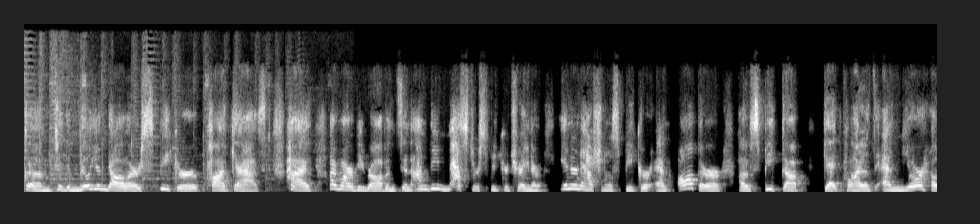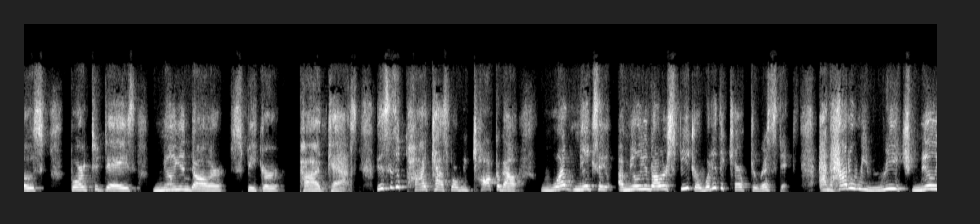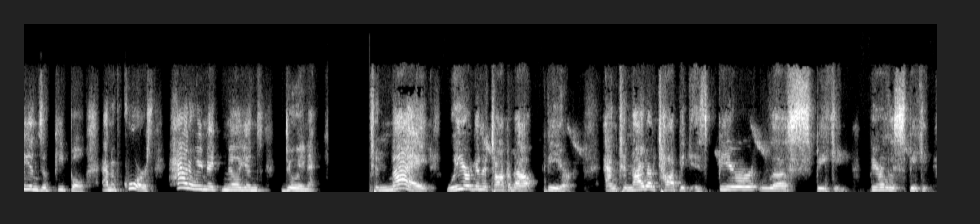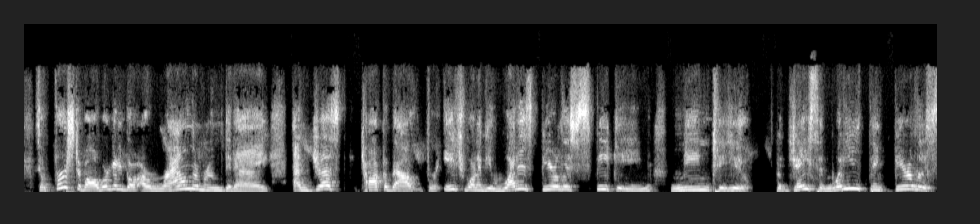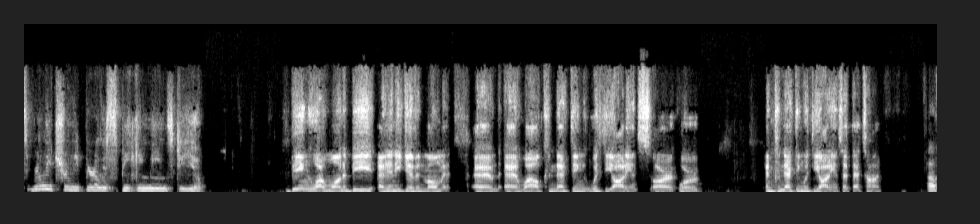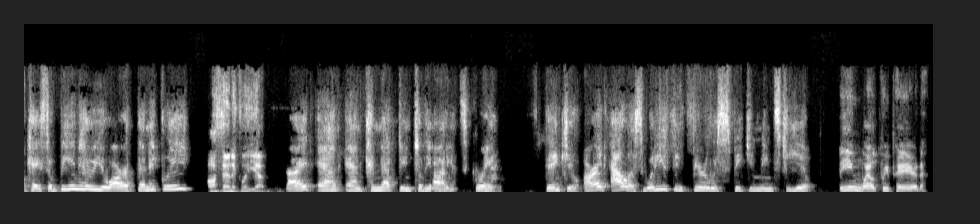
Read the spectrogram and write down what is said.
Welcome to the Million Dollar Speaker Podcast. Hi, I'm Arvee Robinson. I'm the master speaker trainer, international speaker, and author of Speak Up, Get Clients, and your host for today's Million Dollar Speaker podcast. This is a podcast where we talk about what makes a, a, million dollar speaker. What are the characteristics? And how do we reach millions of people? And of course, how do we make millions doing it? Tonight, we are going to talk about fear. And tonight, our topic is fearless speaking fearless speaking. So, first of all, we're going to go around the room today and just talk about for each one of you what does fearless speaking mean to you? But Jason, what do you think fearless, really truly fearless speaking means to you? Being who I want to be at any given moment and and while connecting with the audience or or and connecting with the audience at that time. Okay, so being who you are authentically. Authentically, yeah. Right, and and connecting to the audience. Great. Right. Thank you. All right, Alice, what do you think fearless speaking means to you? Being well prepared.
